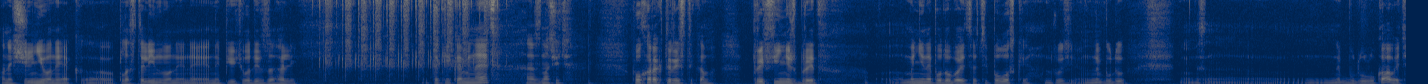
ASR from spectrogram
Вони щільні, вони як е, пластилін, вони не, не п'ють води взагалі. Такий камінець. Е, Значить, по характеристикам. При фініш бритв. Мені не подобаються ці полоски, друзі. Не буду, не буду лукавити.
